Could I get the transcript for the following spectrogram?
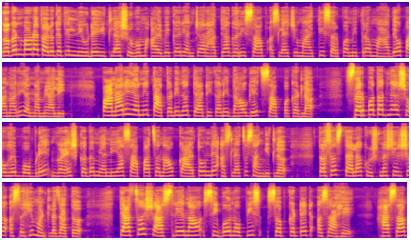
गगनबावडा तालुक्यातील निवडे इथल्या शुभम आळवेकर यांच्या राहत्या घरी साप असल्याची माहिती सर्पमित्र महादेव पानारी यांना मिळाली. पानारी यांनी तातडीनं त्या ठिकाणी धाव घेत साप पकडला. सर्पतज्ञ शोहेब बोबडे गणेश कदम यांनी या सापाचं नाव काळतोंडे असल्याचं सांगितलं. तसंच त्याला कृष्णशीर्ष असंही म्हटलं जातं. त्याचं शास्त्रीय नाव सिबोनोपिस सबकटेट असं आहे. हा साप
